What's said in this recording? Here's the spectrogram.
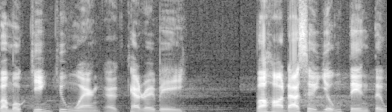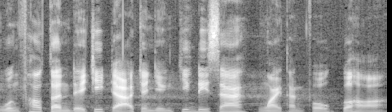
và một chuyến du ngoạn ở Caribe. và họ đã sử dụng tiền từ quận Fountain để chi trả cho những chuyến đi xa ngoài thành phố của họ.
